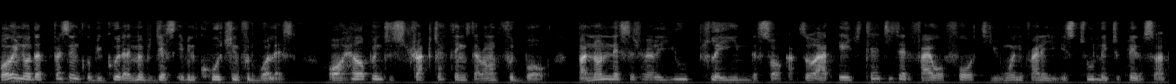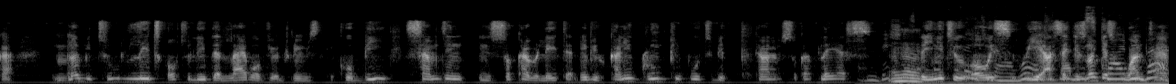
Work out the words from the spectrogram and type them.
Well you know the person could be good at maybe just even coaching footballers or helping to structure things around football but not necessarily you playing the soccer so at age 30 35 or 40 when you find out it's too late to play the soccer it may not be too late or to live the life of your dreams. It could be something in soccer related. Maybe can you groom people to become soccer players? So you need to always reassess. It's not just one time.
